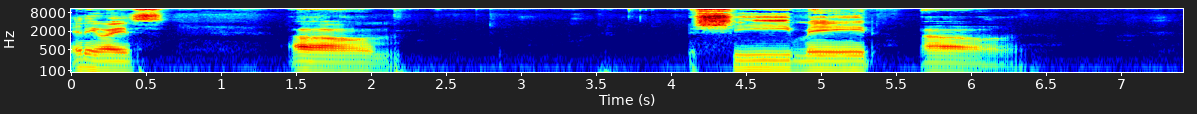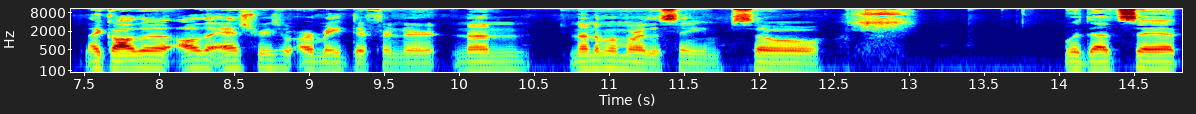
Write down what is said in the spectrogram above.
Anyways um she made uh, like all the all the ashtrays are made different. They're none none of them are the same. So, with that said,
